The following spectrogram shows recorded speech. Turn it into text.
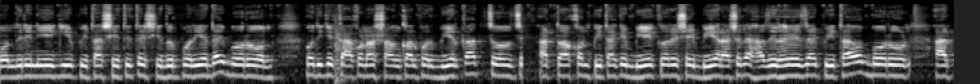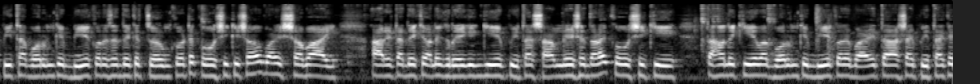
মন্দিরে নিয়ে গিয়ে পিতার স্মৃতিতে সিঁদুর পরিয়ে দেয় বরুণ। ওদিকে কাকনার সংকল্পর বিয়ের কাজ চলছে। আর তখন পিতাকে বিয়ে করে সেই বিয়ের আসরে হাজির হয়ে যায় পিতা ও বরুণ। আর পিতা বরুণকে বিয়ে করেছে দেখে চমকে ওঠে কৌশিকী সহ বাড়ির সবাই। আর এটা দেখে অনেক রেগে গিয়ে পিতার সামনে এসে দাঁড়ায় কৌশিকী। তাহলে কি এবার বরুণকে বিয়ে করে বাড়িতে আসায় পিতাকে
